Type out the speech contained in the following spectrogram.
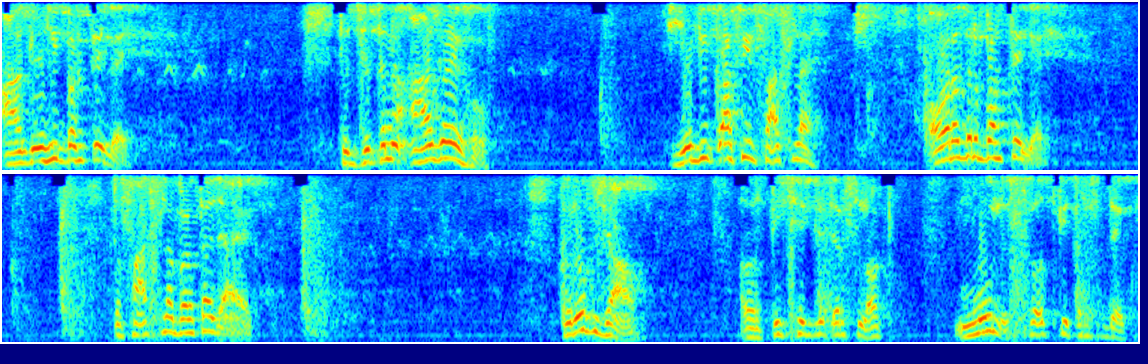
आगे ही बढ़ते गए। तो जितना आ गए हो, ये भी काफ़ी फासला है। और अगर बढ़ते गए तो फासला बढ़ता जाएगा। रुक जाओ। और पीछे की तरफ़ लौटो, मूल स्रोत की तरफ़ देखो।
